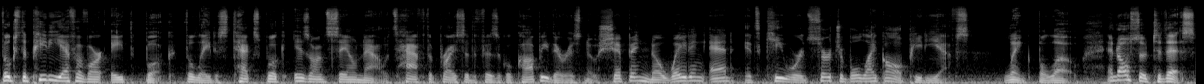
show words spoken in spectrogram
Folks, the PDF of our eighth book, the latest textbook, is on sale now. It's half the price of the physical copy. There is no shipping, no waiting, and it's keyword searchable like all PDFs link below. And also to this,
